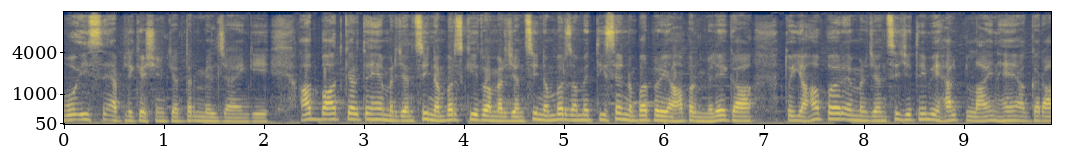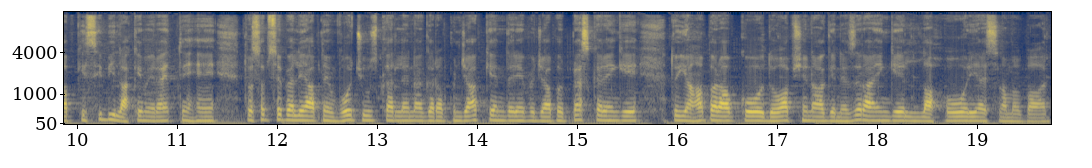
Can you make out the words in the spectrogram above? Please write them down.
वो इस एप्लीकेशन के अंदर मिल जाएँगी। अब बात करते हैं एमरजेंसी नंबर्स की। तो एमरजेंसी नंबर्स हमें तीसरे नंबर पर यहाँ पर मिलेगा। तो यहाँ पर इमरजेंसी जितनी भी हेल्प लाइन है, अगर आप किसी भी इलाके में रहते हैं तो सबसे पहले आपने वो चूज़ कर लेना। अगर आप पंजाब के अंदर हैं, पंजाब पर प्रेस करेंगे तो यहाँ पर आपको दो ऑप्शन आगे नज़र आएँगे, लाहौर या इस्लामाबाद।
